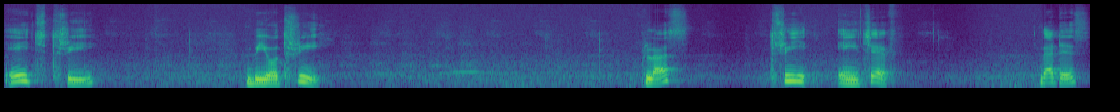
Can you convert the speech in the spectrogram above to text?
H3BO3 plus 3HF that is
